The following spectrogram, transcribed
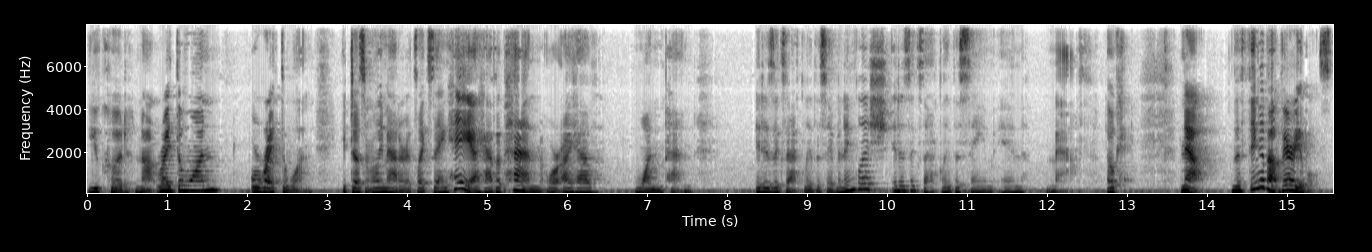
you could not write the 1 or write the 1. It doesn't really matter. It's like saying, hey, I have a pen or I have one pen. It is exactly the same in English. It is exactly the same in math. Okay, now the thing about variables,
